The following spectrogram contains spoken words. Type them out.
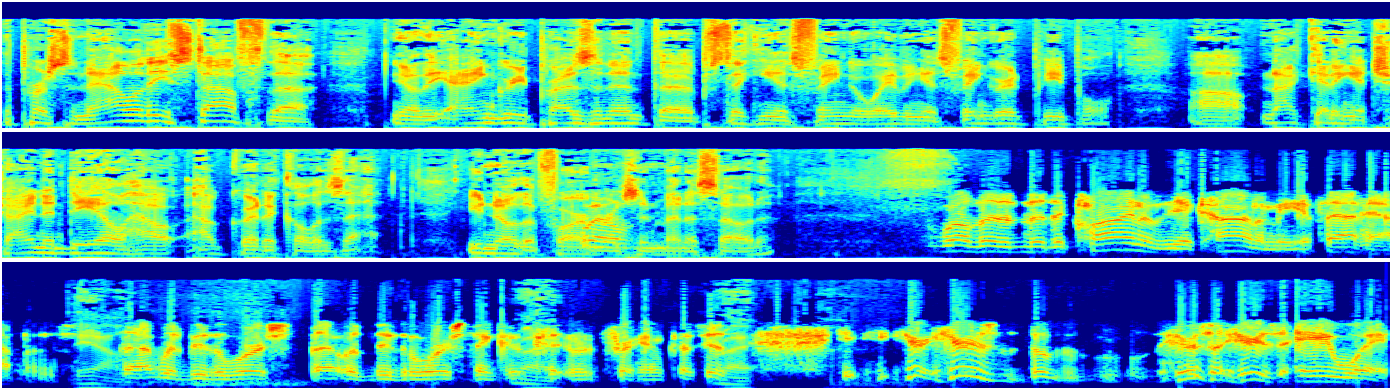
The personality stuff, the you know the angry president, the sticking his finger, waving his finger at people, uh, not getting a China deal. How how critical is that? You know the farmers well, in Minnesota. Well, the the decline of the economy, if that happens, yeah. that would be the worst. That would be the worst thing right. for him because right. here, here's the here's a, here's a way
